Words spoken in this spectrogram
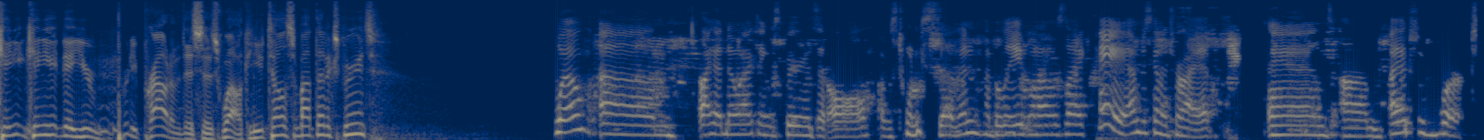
can you can you you're pretty proud of this as well? Can you tell us about that experience? Well, um, I had no acting experience at all. I was 27, I believe, when I was like, hey, I'm just going to try it. and um, I actually worked.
